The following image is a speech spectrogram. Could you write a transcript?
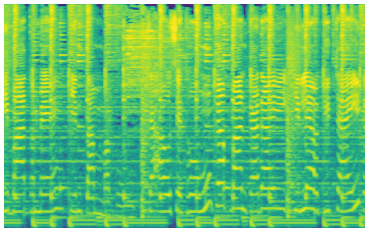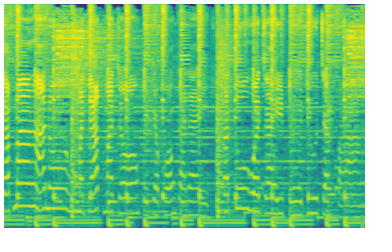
ที่บาททำแม่กินตำมาปุงจะเอาเศษถุงกลับบ้านก็ได้ กินแล้วติดใจกลับมาหาน้อง มาจับมาจองเป็นเจ้าของก็ได้ ประตูหัวใจเปิดอยู่จากปาง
